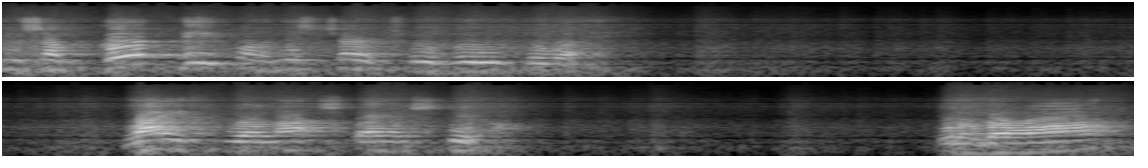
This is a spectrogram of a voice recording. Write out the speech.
to some good people in this church who moved away. Life will not stand still. It'll go on.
